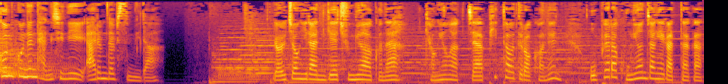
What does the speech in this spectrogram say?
꿈꾸는 당신이 아름답습니다. 열정이란 게 중요하구나. 경영학자 피터 드러커는 오페라 공연장에 갔다가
